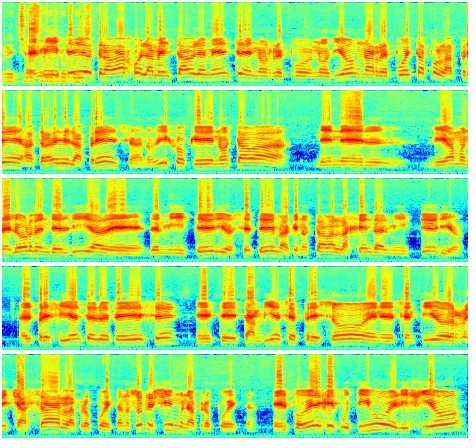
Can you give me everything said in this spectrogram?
rechazo? El Ministerio de Trabajo lamentablemente nos, nos dio una respuesta por la pre a través de la prensa, nos dijo que no estaba en el digamos en el orden del día de, del ministerio ese tema, que no estaba en la agenda del ministerio. El presidente del BPS este, también se expresó en el sentido de rechazar la propuesta. Nosotros hicimos una propuesta. El Poder Ejecutivo eligió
